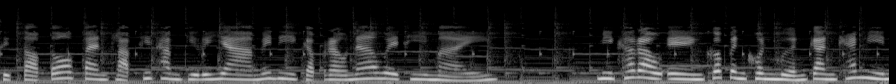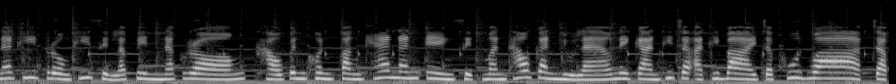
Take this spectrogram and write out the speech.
สิทธิ์ตอบโต้แฟนคลับที่ทำกิริยาไม่ดีกับเราหน้าเวทีไหม มีแค่เราเองก็เป็นคนเหมือนกันแค่มีหน้าที่ตรงที่ศิลปินนักร้อง เขาเป็นคนฟังแค่นั้นเองสิทธิ์มันเท่ากันอยู่แล้วในการที่จะอธิบายจะพูดว่า จับ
